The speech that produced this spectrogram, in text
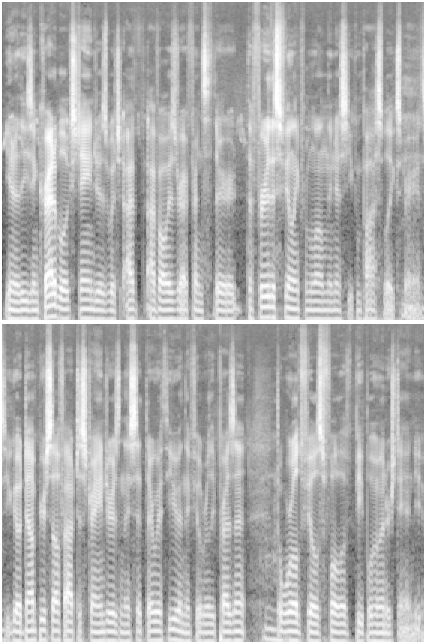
you know these incredible exchanges which I've I've always referenced they're the furthest feeling from loneliness you can possibly experience. Mhm. You go dump yourself out to strangers and they sit there with you and they feel really present the Mhm. world feels full of people who understand you.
